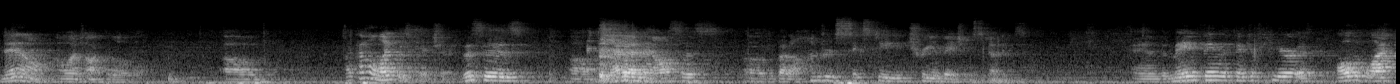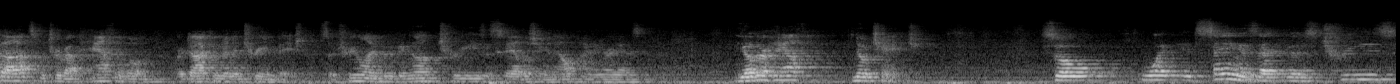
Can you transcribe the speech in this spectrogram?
Now, I want to talk global. Um, I kind of like this picture. This is uh, a meta-analysis of about 160 tree invasion studies. And the main thing to think of here is all the black dots, which are about half of them, are documented tree invasion. So tree line moving up, trees establishing in alpine areas. The other half, no change. So what it's saying is that there's trees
